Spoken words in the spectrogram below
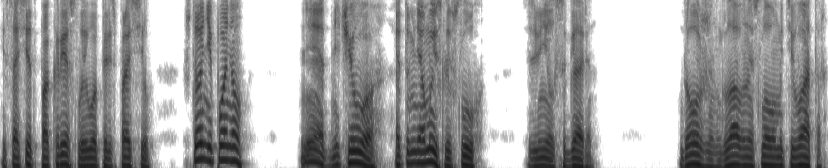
и сосед по креслу его переспросил. Что, не понял? «Нет, ничего, это у меня мысли вслух», — извинился Гарин. «Должен, главное слово мотиватор»,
